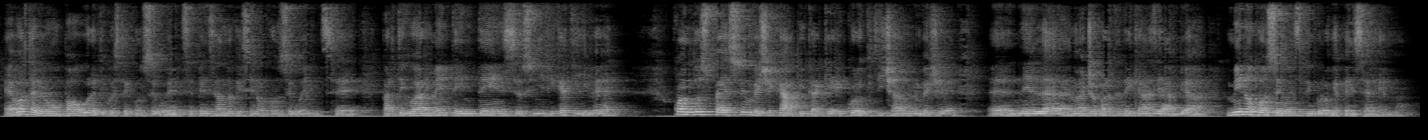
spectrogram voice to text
E a volte abbiamo paura di queste conseguenze, pensando che siano conseguenze particolarmente intense o significative, quando spesso invece capita che quello che diciamo invece eh, nella maggior parte dei casi abbia meno conseguenze di quello che penseremmo.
